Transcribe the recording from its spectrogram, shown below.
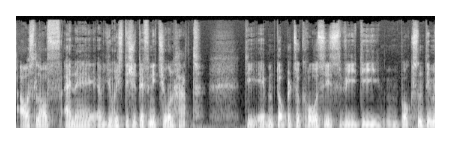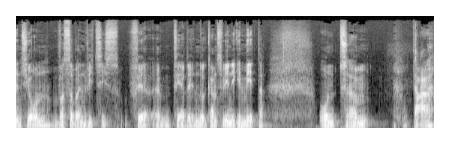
Auslauf eine juristische Definition hat, die eben doppelt so groß ist wie die Boxendimension, was aber ein Witz ist für ähm, Pferde, nur ganz wenige Meter. Und ähm, da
